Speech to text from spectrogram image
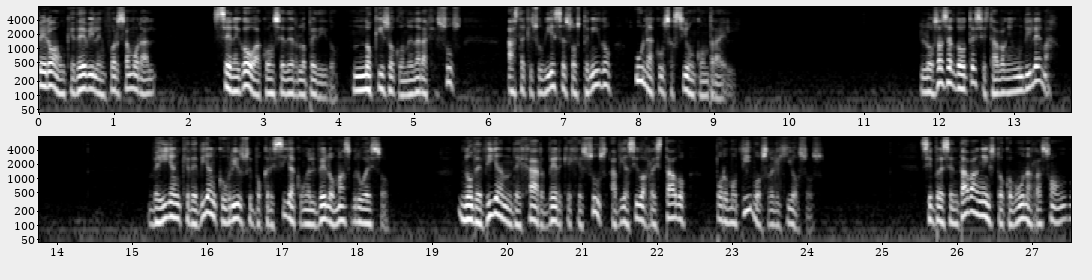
pero aunque débil en fuerza moral, se negó a conceder lo pedido. No quiso condenar a Jesús hasta que se hubiese sostenido una acusación contra él. Los sacerdotes estaban en un dilema. Veían que debían cubrir su hipocresía con el velo más grueso. No debían dejar ver que Jesús había sido arrestado por motivos religiosos. Si presentaban esto como una razón,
